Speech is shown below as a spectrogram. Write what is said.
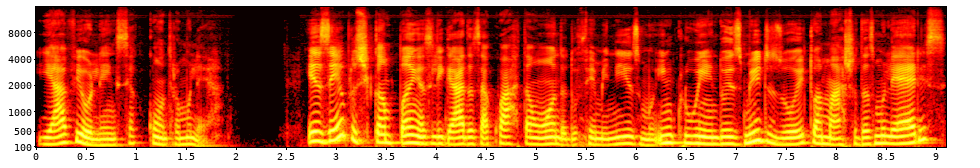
e à violência contra a mulher. Exemplos de campanhas ligadas à quarta onda do feminismo incluem em 2018 a Marcha das Mulheres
